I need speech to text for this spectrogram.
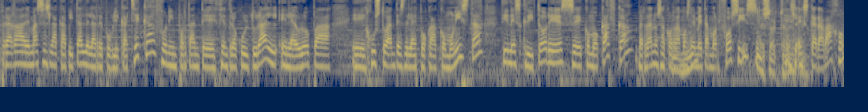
Praga además es la capital de la República Checa, fue un importante centro cultural en la Europa eh, justo antes de la época comunista. Tiene escritores eh, como Kafka, ¿verdad? Nos acordamos de Metamorfosis, el escarabajo.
